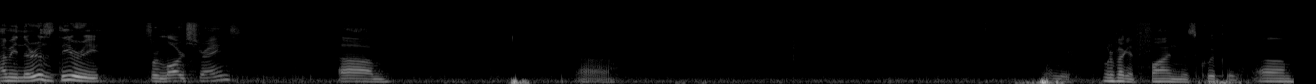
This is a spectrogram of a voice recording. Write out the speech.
I mean, there is a theory for large strains. Um, uh, wonder, wonder if I can find this quickly. Um,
